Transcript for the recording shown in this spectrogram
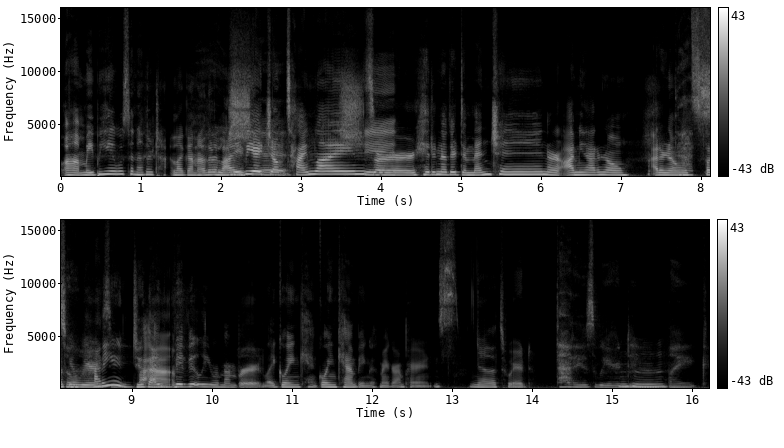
uh, maybe it was another time, like another life. Maybe I jumped timelines Shit. or hit another dimension or I mean, I don't know. I don't know. That's it's fucking so weird. How do you do that? I vividly remember like going going camping with my grandparents. yeah, that's weird. That is weird, Mm-hmm. dude. Like,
